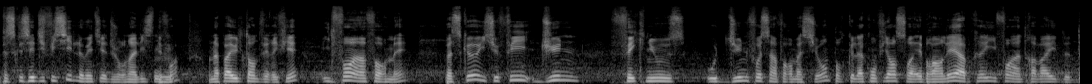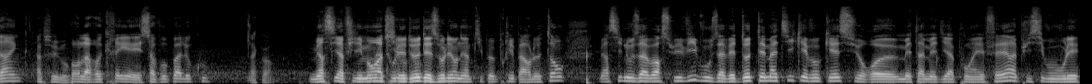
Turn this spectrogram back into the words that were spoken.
parce que c'est difficile le métier de journaliste des mhm. fois, on n'a pas eu le temps de vérifier. Il faut informer parce qu'il suffit d'une fake news ou d'une fausse information pour que la confiance soit ébranlée. Après, ils font un travail de dingue pour la recréer et ça vaut pas le coup. D'accord. Merci infiniment à tous les deux. Désolé, on est un petit peu pris par le temps. Merci de nous avoir suivis. Vous avez d'autres thématiques évoquées sur euh, metamedia.fr. Et puis, si vous voulez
